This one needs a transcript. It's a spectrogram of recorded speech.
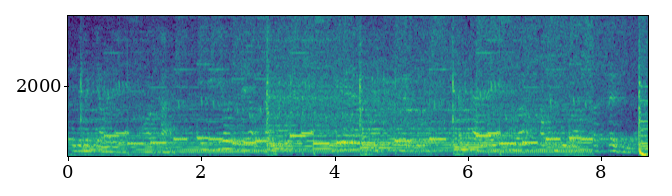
സിനിമയ്ക്ക് അവരെ ഓർക്കാൻ. Sevgiler.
